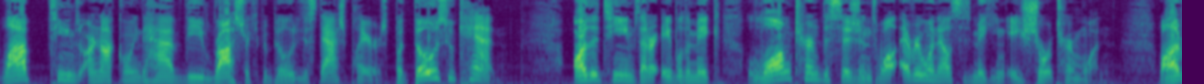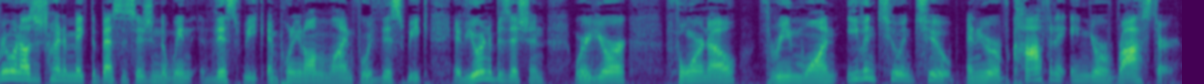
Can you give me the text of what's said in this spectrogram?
A lot of teams are not going to have the roster capability to stash players, but those who can are the teams that are able to make long-term decisions while everyone else is making a short-term one. While everyone else is trying to make the best decision to win this week and putting it on the line for this week, if you're in a position where you're 4 0, 3 and 1, even 2 and 2, and you're confident in your roster,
